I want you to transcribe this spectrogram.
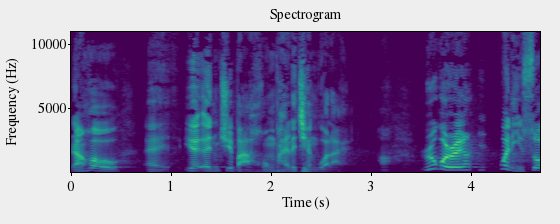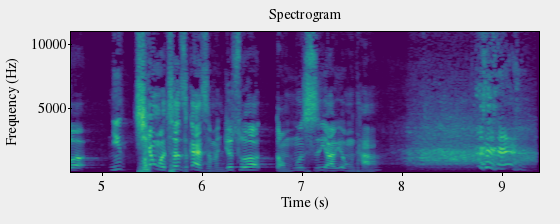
然后哎约恩，你去把红牌的牵过来啊。如果人问你说你牵我车子干什么，你就说董牧师要用它。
